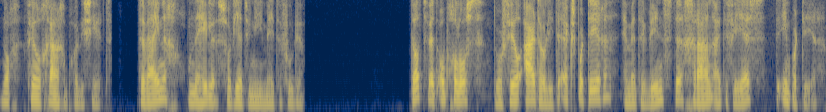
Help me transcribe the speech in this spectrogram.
nog veel graan geproduceerd te weinig om de hele Sovjet-Unie mee te voeden. Dat werd opgelost door veel aardolie te exporteren en met de winsten graan uit de VS te importeren.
